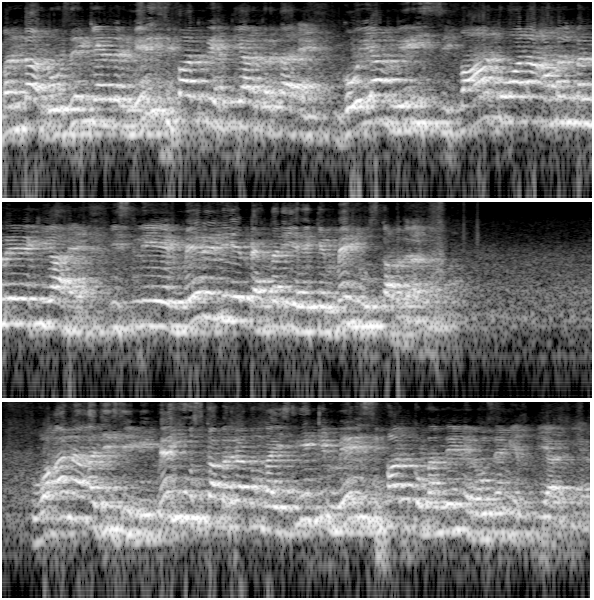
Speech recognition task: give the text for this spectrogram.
بندہ روزے کے اندر میری صفات کو اختیار کرتا ہے۔ گویا میری صفات والا عمل بندے نے کیا ہے۔ اس لیے میرے لیے بہتر یہ ہے کہ میں ہی اس کا بدلا دوں۔ گا وانا عجیزی بھی میں ہی اس کا بدلا دوں گا۔ اس لیے کہ میری صفات کو بندے نے روزے میں اختیار کیا۔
